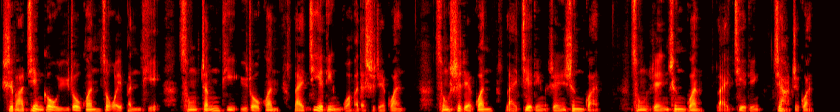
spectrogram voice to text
是把建构宇宙观作为本体，从整体宇宙观来界定我们的世界观，从世界观来界定人生观，从人生观来界定价值观。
